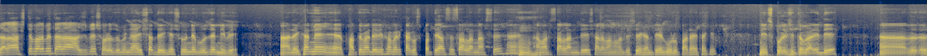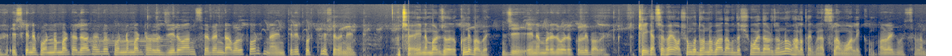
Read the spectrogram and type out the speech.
যারা আসতে পারবে তারা আসবে সরজমিনে আইসা দেখে শুনে বুঝে নিবে। আর এখানে ফাতেমা ডেয়ারি ফার্মের কাগজপাতি আছে চালান আছে হ্যাঁ? আমার চালান দিয়ে সারা বাংলাদেশে এখান থেকে গরু পাঠায় থাকি। নিজ পরিচিত গাড়ি দিয়ে। আর স্ক্রিনে ফোন নাম্বারটা দেওয়া থাকবে। ফোন নাম্বারটা হলো zero one seven double four nine three four three seven eight. আচ্ছা এই নাম্বারে যোগাযোগ করলে পাবে? জি এই নাম্বারে যোগাযোগ করলেই পাবে। ঠিক আছে ভাই অসংখ্য ধন্যবাদ আমাদের সময় দেওয়ার জন্য। ভালো থাকবেন আসসালামু আলাইকুম। ওয়ালাইকুম আসসালাম।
